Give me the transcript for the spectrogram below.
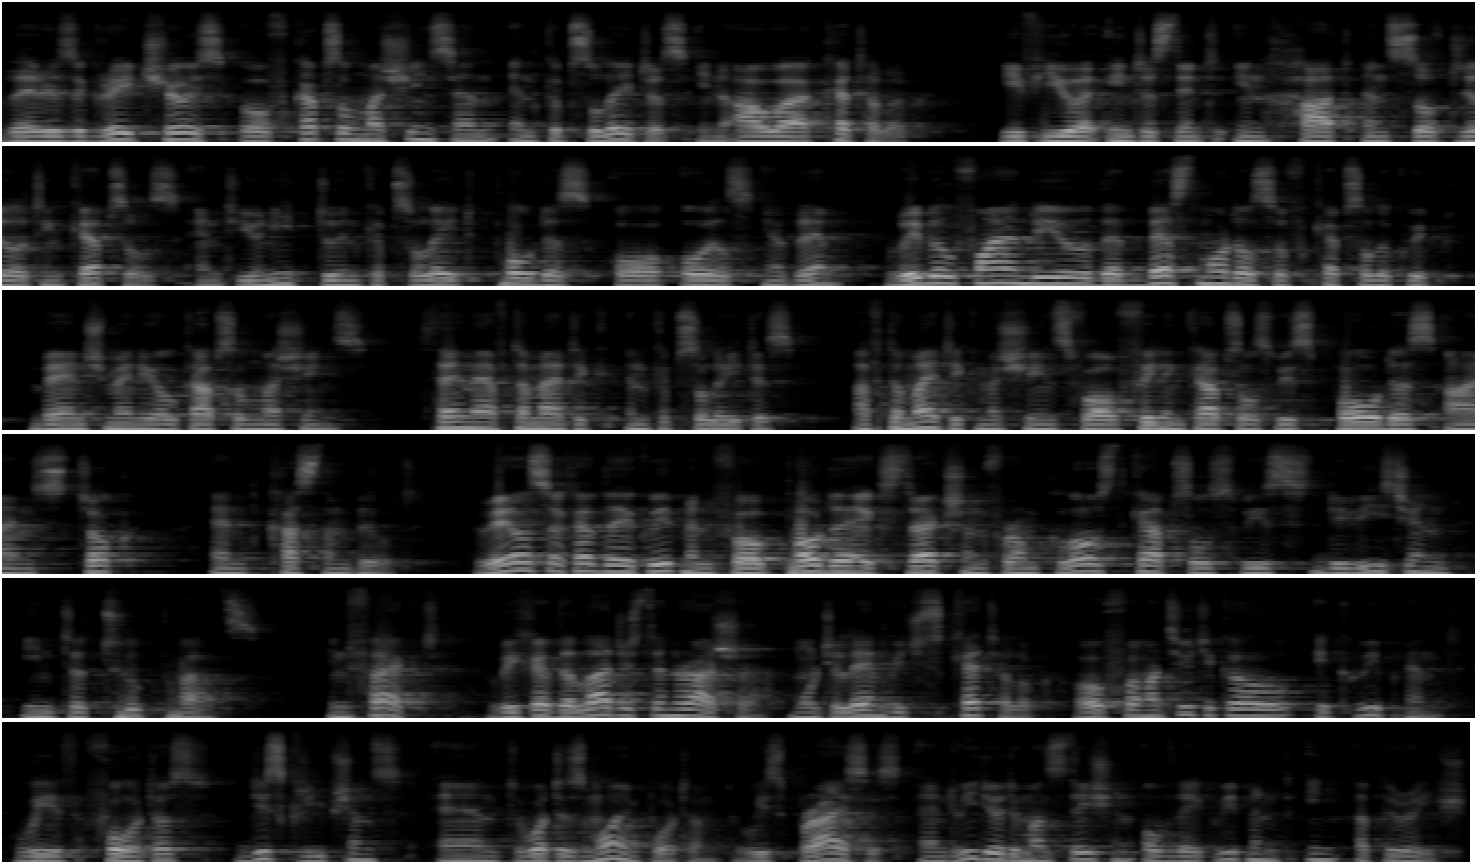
There is a great choice of capsule machines and encapsulators in our catalog. If you are interested in hard and soft gelatin capsules and you need to encapsulate powders or oils in them, we will find you the best models of capsule equipped. Bench manual capsule machines, semi-automatic encapsulators, automatic machines for filling capsules with powders in stock and custom built. We also have the equipment for powder extraction from closed capsules with division into two parts. In fact, we have the largest in Russia multi-language catalog of pharmaceutical equipment with photos, descriptions and what is more important, with prices and video demonstration of the equipment in operation.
